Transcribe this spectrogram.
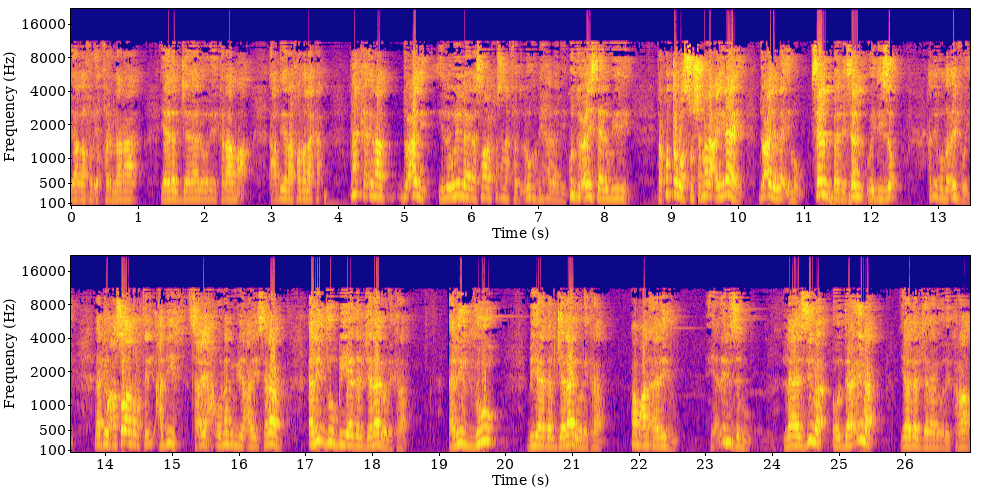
ya gafur ikfir lanaa ya da ljalaali walikraam acdinaa fadlaka. Marka inaad ducadii ila welilahi asmaa alxusna fadcuuhu biha baa ku ducaysaa lagu yiri taa ku tawasusha magaca ilaahay ducada la imow sal baa li sal weydiiso. Xadiidku daciif wey laakiin waxaa soo aroortay xadiid saxiixa uu nabigu yihi alayh salaam aliduu biya da ljalaali walikram aliduu biya da ljalaali walikram ma macna alidu yani ilzamu laazima oo daa'ima ya da ljalaali walikram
